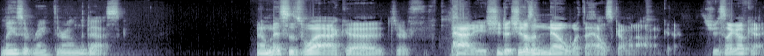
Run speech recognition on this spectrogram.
Lays it right there on the desk. Now, Mrs. Whack, uh, Patty, she, she doesn't know what the hell's going on, okay? She's like, okay,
